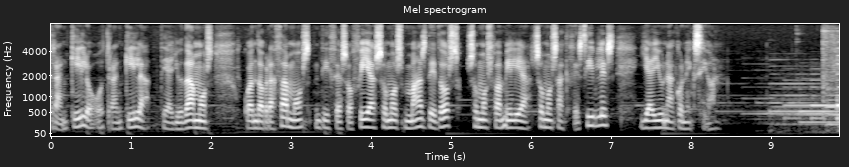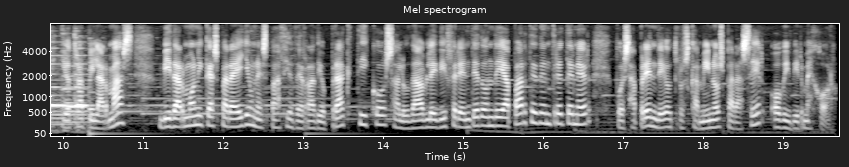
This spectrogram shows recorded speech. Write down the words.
tranquilo o tranquila, te ayudamos. Cuando abrazamos, dice Sofía, somos más de dos, somos familia, somos accesibles y hay una conexión. Y otra pilar más, Vida Armónica es para ella un espacio de radio práctico, saludable y diferente donde aparte de entretener, pues aprende otros caminos para ser o vivir mejor.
